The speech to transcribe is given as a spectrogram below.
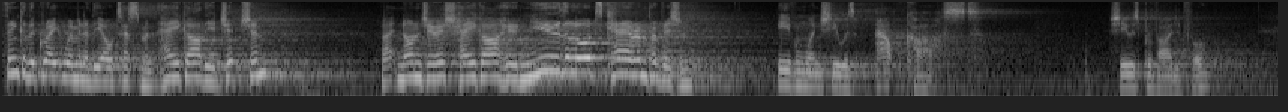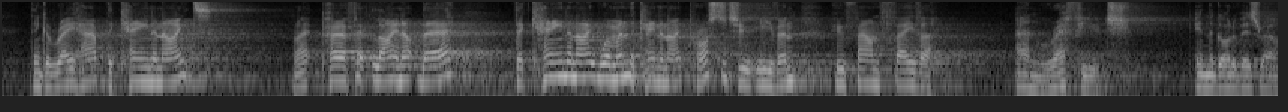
Think of the great women of the Old Testament Hagar, the Egyptian, right, non Jewish Hagar, who knew the Lord's care and provision even when she was outcast. She was provided for. Think of Rahab, the Canaanite, right? Perfect line up there. The Canaanite woman, the Canaanite prostitute, even, who found favor and refuge in the God of Israel.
